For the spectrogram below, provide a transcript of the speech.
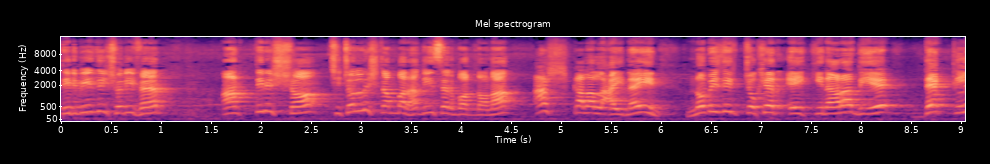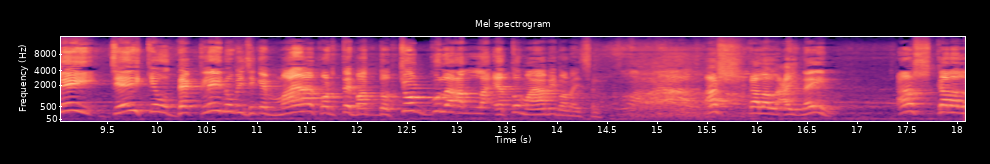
তিরমিজি শরীফের আটত্রিশশো ছিচল্লিশ নাম্বার হাদিসের বর্ণনা, আশকালাল আইনাইন। নবীজির চোখের এই কিনারা দিয়ে দেখলেই, যেই কেউ দেখলেই নবীজিকে মায়া করতে বাধ্য। চোখগুলা আল্লাহ এত মায়াবী বানাইছেন। আশকালাল আইনাইন। আশকালাল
